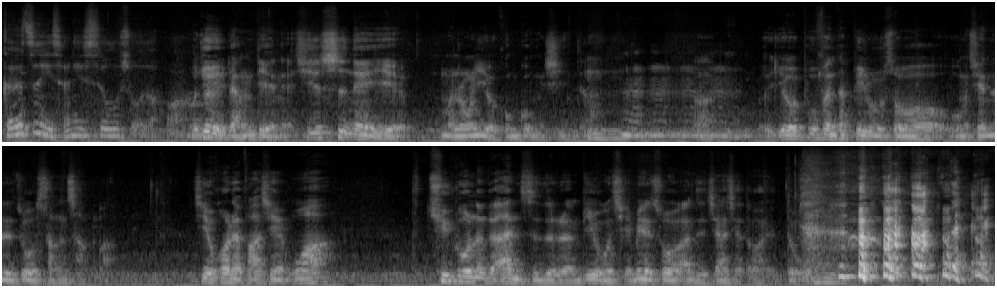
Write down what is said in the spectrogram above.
可是自己成立事务所的话，我觉得有两点呢。其实室内也蛮容易有公共性的。嗯嗯嗯嗯。有一部分，他比如说我们前阵做商场嘛，结果后来发现，哇，去过那个案子的人，比我前面所有案子加起来都还多。对。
